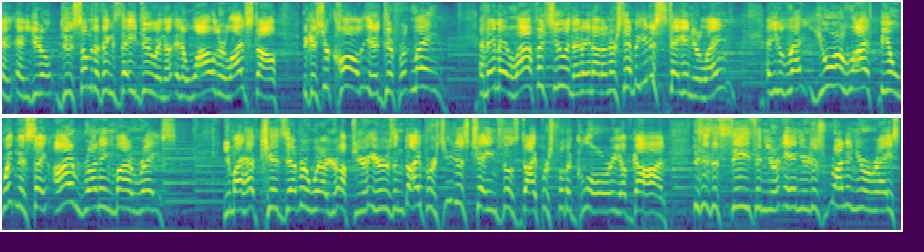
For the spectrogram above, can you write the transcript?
and, and you don't do some of the things they do in a, in a wilder lifestyle because you're called in a different lane. And they may laugh at you and they may not understand, but you just stay in your lane and you let your life be a witness saying, I'm running my race. You might have kids everywhere, you're up to your ears in diapers. You just change those diapers for the glory of God. This is the season you're in. You're just running your race.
